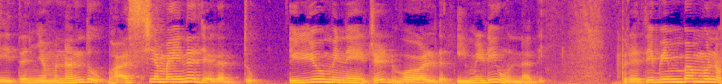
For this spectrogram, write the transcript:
చైతన్యమునందు భాష్యమైన జగత్తు ఇల్యూమినేటెడ్ వరల్డ్ ఇమిడి ఉన్నది. ప్రతిబింబమును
